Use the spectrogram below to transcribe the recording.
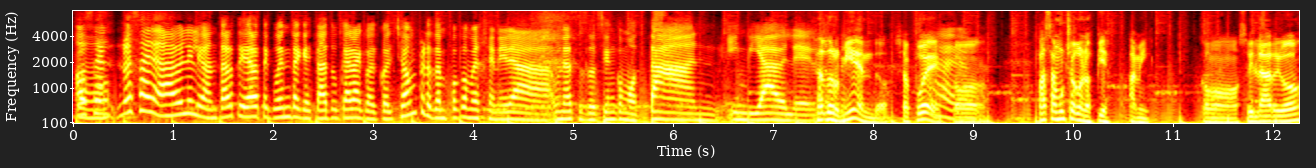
O sea, no es agradable levantarte y darte cuenta que está tu cara con el colchón, pero tampoco me genera una sensación como tan inviable. Está no sé. durmiendo, ya fue. Claro. Como- pasa mucho con los pies, a mí. Como soy largo,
